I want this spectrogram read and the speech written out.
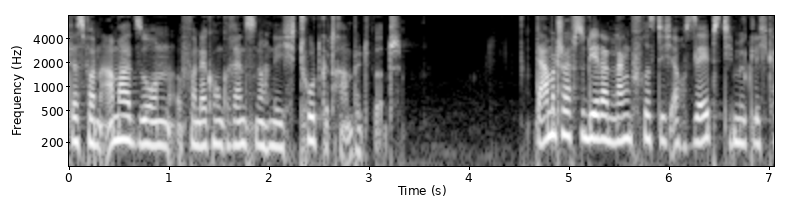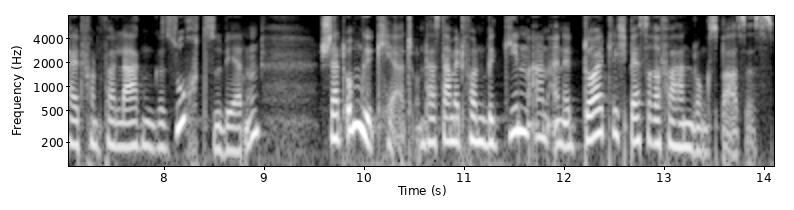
das von Amazon, von der Konkurrenz noch nicht totgetrampelt wird. Damit schaffst du dir dann langfristig auch selbst die Möglichkeit, von Verlagen gesucht zu werden, statt umgekehrt und hast damit von Beginn an eine deutlich bessere Verhandlungsbasis.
